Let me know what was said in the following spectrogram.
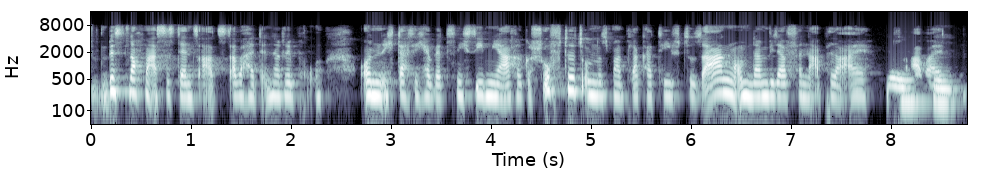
bist nochmal Assistenzarzt, aber halt in der Repro. Und ich dachte, ich habe jetzt nicht sieben Jahre geschuftet, um das mal plakativ zu sagen, um dann wieder für ein Apple-Ei zu Mhm. arbeiten. Mhm.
